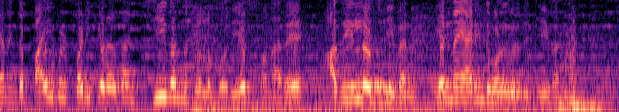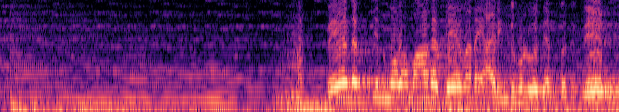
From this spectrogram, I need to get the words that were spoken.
ஏன்னா இந்த பைபிள் படிக்கிறது தான் ஜீவன் சொல்லும் போது ஏசு சொன்னாரு அது இல்ல ஜீவன். என்னை அறிந்து கொள்கிறது ஜீவன். வேதத்தின் மூலமாக தேவனை அறிந்து கொள்வது என்பது வேறு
